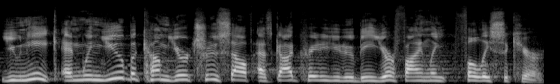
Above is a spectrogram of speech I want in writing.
unique. And when you become your true self as God created you to be, you're finally fully secure,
